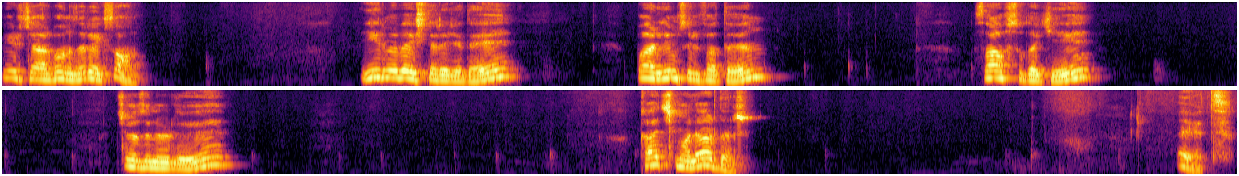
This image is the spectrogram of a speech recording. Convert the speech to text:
1 çarpı 10 üzeri eksi 10. 25 derecede baryum sülfatın saf sudaki çözünürlüğü kaç molardır? Evet.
